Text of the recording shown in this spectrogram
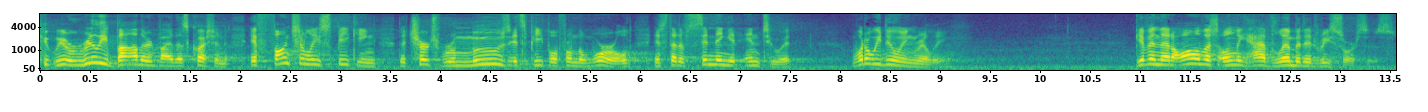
we, we were really bothered by this question. If functionally speaking, the church removes its people from the world instead of sending it into it, what are we doing really? Given that all of us only have limited resources,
